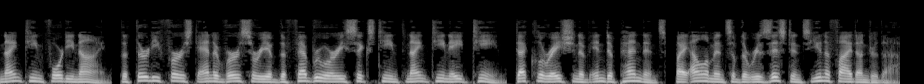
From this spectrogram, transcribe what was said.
1949, the 31st anniversary of the February 16, 1918, Declaration of Independence, by elements of the resistance unified under the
